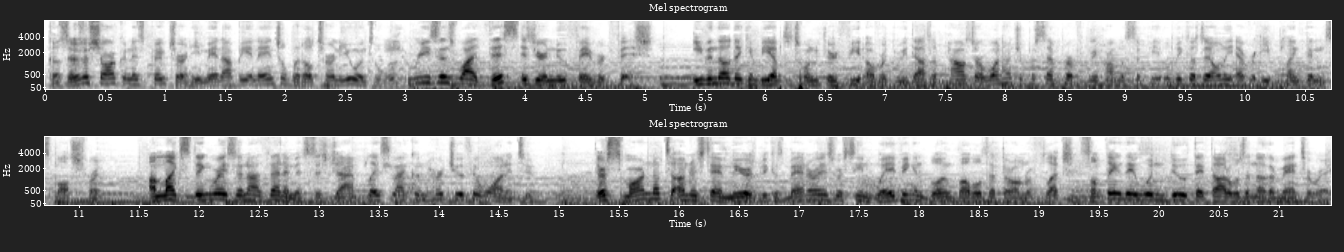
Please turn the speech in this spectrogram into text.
cause there's a shark in this picture and he may not be an angel but he'll turn you into one. Eight reasons why this is your new favorite fish. Even though they can be up to 23 feet over 3,000 pounds, they're 100% perfectly harmless to people because they only ever eat plankton and small shrimp. Unlike stingrays, they're not venomous, this giant placemat couldn't hurt you if it wanted to. They're smart enough to understand mirrors because manta rays were seen waving and blowing bubbles at their own reflection, something they wouldn't do if they thought it was another manta ray.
